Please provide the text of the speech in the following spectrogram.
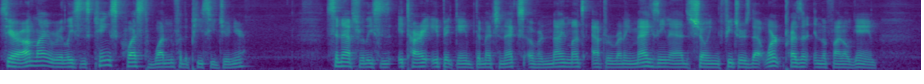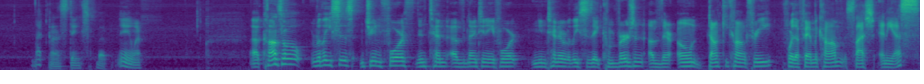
Sierra Online releases King's Quest 1 for the PC Junior. Synapse releases Atari 8-bit game Dimension X over nine months after running magazine ads showing features that weren't present in the final game. That kind of stinks, but anyway. Uh, console releases June 4th, Nintendo of 1984. Nintendo releases a conversion of their own Donkey Kong 3 for the Famicom slash NES.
